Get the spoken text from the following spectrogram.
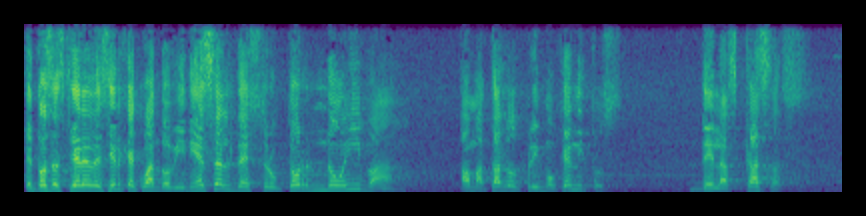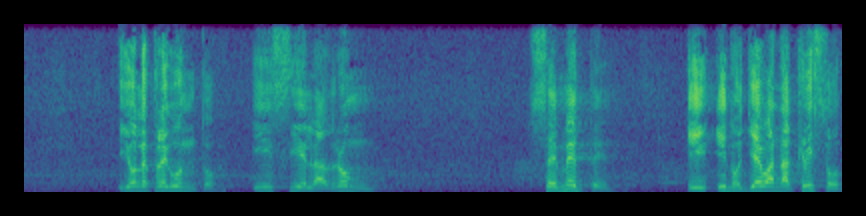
Entonces quiere decir que cuando viniese el destructor no iba a matar los primogénitos de las casas. Y yo le pregunto, ¿y si el ladrón se mete y, nos llevan a Cristo.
